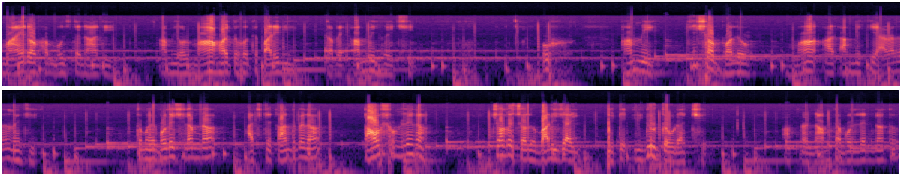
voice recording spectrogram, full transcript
মায়ের অভাব বুঝতে না দিই। আমি ওর মা হয়তো হতে পারিনি, তবে আমি হয়েছি। উহ, আমি কি সব বলো? মা আর আমি কি আলাদা নাকি? তোমায় বলেছিলাম না, আজকে কাঁদবে না, তাও শুনলে না। চলো চলো, বাড়ি যাই। পেটে ইঁদুর দৌড়াচ্ছে। আপনার নামটা বললেন না তো?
